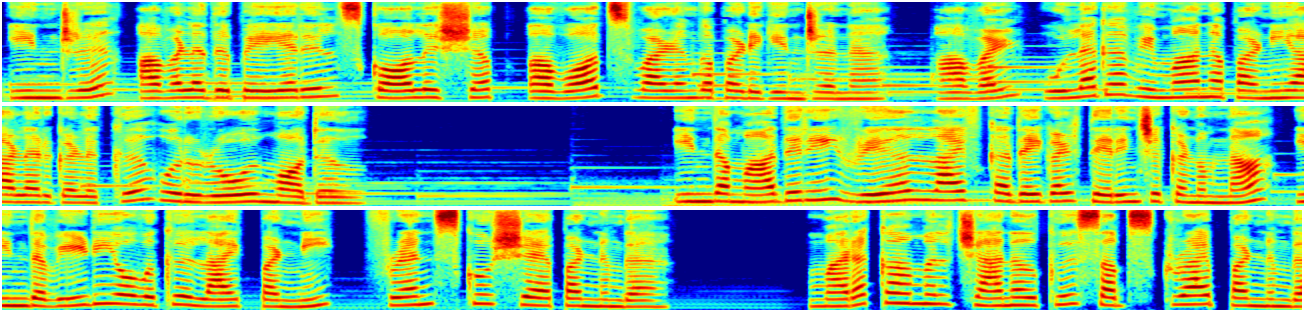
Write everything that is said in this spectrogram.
இன்று அவளது பெயரில் ஸ்காலர்ஷிப் அவார்ட்ஸ் வழங்கப்படுகின்றன. அவள் உலக விமான பணியாளர்களுக்கு ஒரு ரோல் மாடல் இந்த மாதிரி ரியல் லைஃப் கதைகள் தெரிஞ்சுக்கணும்னா இந்த வீடியோவுக்கு லைக் பண்ணி ஃப்ரெண்ட்ஸ்க்கு ஷேர் பண்ணுங்க. மறக்காமல் சேனலுக்கு சப்ஸ்கிரைப் பண்ணுங்க.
